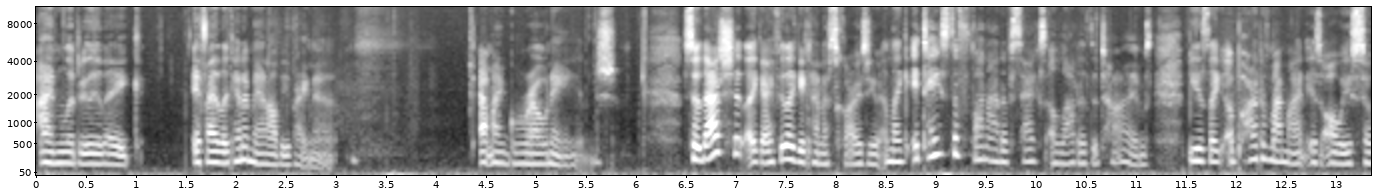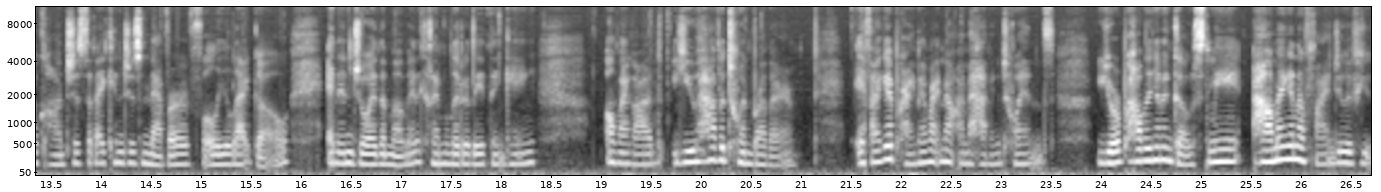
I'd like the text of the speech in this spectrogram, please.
I'm literally like, if I look at a man, I'll be pregnant at my grown age. So that shit, like, I feel like it kind of scars you. And, like, it takes the fun out of sex a lot of the times because, like, a part of my mind is always so conscious that I can just never fully let go and enjoy the moment because I'm literally thinking, oh my God, you have a twin brother. If I get pregnant right now, I'm having twins. You're probably gonna ghost me. How am I gonna find you if you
